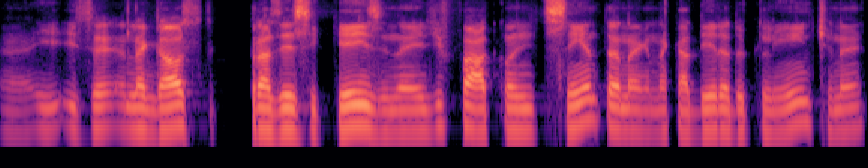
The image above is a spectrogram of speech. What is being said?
É, isso é legal trazer esse case, né? E de fato, quando a gente senta na, na cadeira do cliente, né?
